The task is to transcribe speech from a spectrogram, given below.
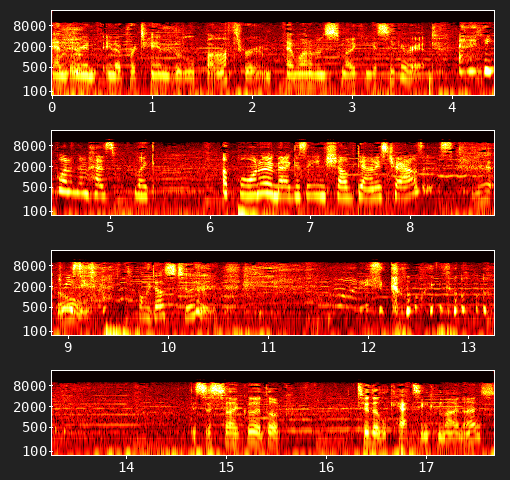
and they're in, in a pretend little bathroom, and one of them's smoking a cigarette. And I think one of them has like a porno magazine shoved down his trousers. Yeah. Can Oh, oh, he does too. What is going on? This is so good. Look, two little cats in kimonos,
